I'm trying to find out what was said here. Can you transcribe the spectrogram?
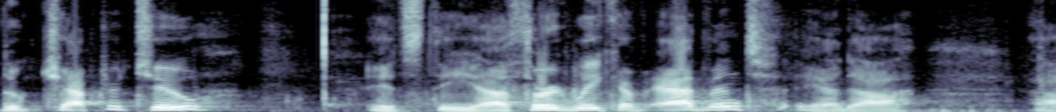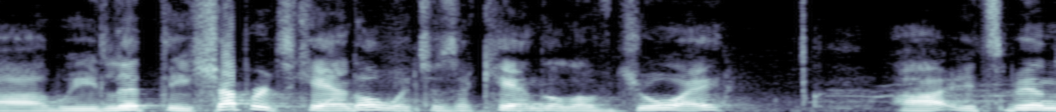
Luke chapter 2. It's the uh, third week of Advent, and uh, uh we lit the shepherd's candle, which is a candle of joy. Uh, it's been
